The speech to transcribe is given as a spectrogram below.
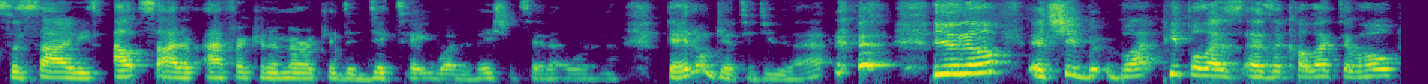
societies outside of African American to dictate whether they should say that word or not. They don't get to do that. you know, it should black people as as a collective whole,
